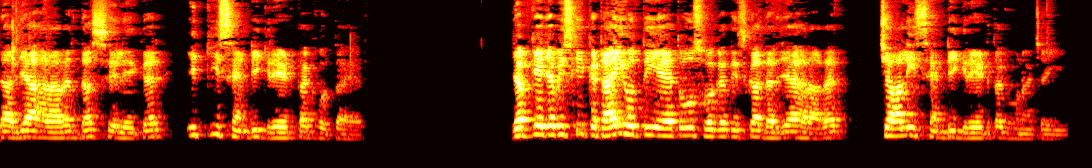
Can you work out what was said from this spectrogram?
दर्जा हरारत 10 से लेकर 21 सेंटीग्रेड तक होता है। जबकि जब इसकी कटाई होती है तो उस वक्त इसका दर्जा हरारत 40 सेंटीग्रेड तक होना चाहिए।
